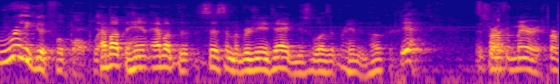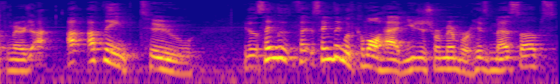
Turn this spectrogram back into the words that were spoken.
Really good football player. How about the how about the system of Virginia Tech just wasn't for Hendon Hooker? yeah? It's perfect marriage. Perfect marriage. I, I, I think too. You know, the same th- same thing with Kamal Hadden. You just remember his mess ups.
